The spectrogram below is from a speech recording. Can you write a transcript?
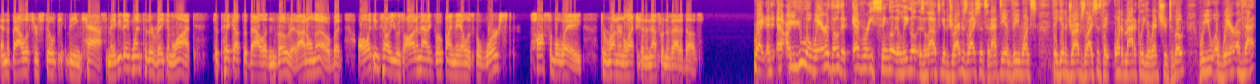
and the ballots are still being cast. Maybe they went to their vacant lot to pick up the ballot and vote it. I don't know. But all I can tell you is automatic vote by mail is the worst possible way to run an election, and that's what Nevada does. Right. And uh, are you aware, though, that every single illegal is allowed to get a driver's license, and at DMV, once they get a driver's license, they automatically get registered to vote? Were you aware of that?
